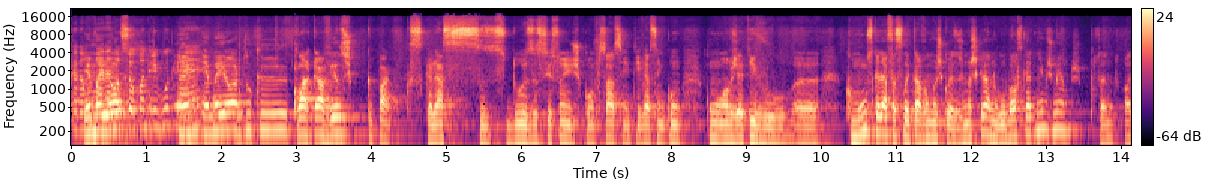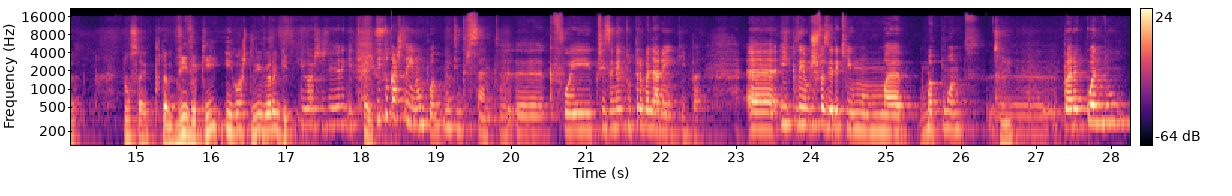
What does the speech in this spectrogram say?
Cada um é maior, o seu contributo, é, é? é maior do que, claro que há vezes que, pá, que se calhar se, se duas associações conversassem e tivessem com, com um objetivo eh, comum, se calhar facilitavam umas coisas, mas se calhar no global se calhar tínhamos menos, portanto, olha, não sei, portanto, vivo aqui e gosto de viver aqui. E gostas de viver aqui. É e tocaste aí num ponto muito interessante, eh, que foi precisamente o trabalhar em equipa. Eh, e podemos fazer aqui uma, uma, uma ponte eh, para quando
